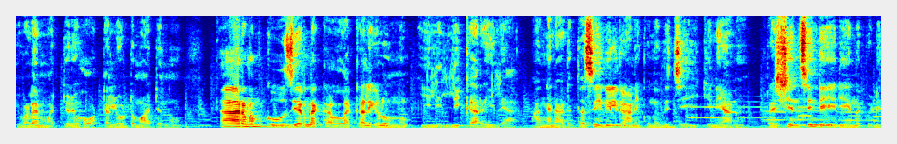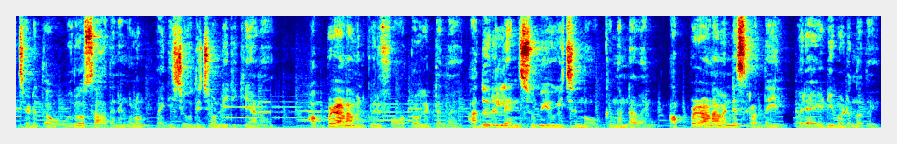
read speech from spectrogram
ഇവളെ മറ്റൊരു ഹോട്ടലിലോട്ട് മാറ്റുന്നു. കാരണം കൂസിയറിന്റെ കള്ളക്കളികളൊന്നും ഈ ലില്ലിക്ക് അറിയില്ല അങ്ങനെ അടുത്ത സീനിൽ കാണിക്കുന്നത് ജയിക്കിനെയാണ്. റഷ്യൻസിന്റെ ഏരിയയിൽ നിന്ന് പിടിച്ചെടുത്ത ഓരോ സാധനങ്ങളും പരിശോധിച്ചുകൊണ്ടിരിക്കുകയാണ് അപ്പോഴാണ് അവനക്കൊരു ഫോട്ടോ കിട്ടുന്നത്. അതൊരു ലെൻസ് ഉപയോഗിച്ച് നോക്കുന്നുണ്ട് അവൻ. അപ്പോഴാണ് അവന്റെ ശ്രദ്ധയിൽ ഒരു ഐ ഡി പെടുന്നത്.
